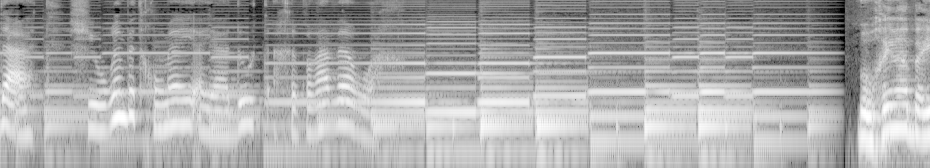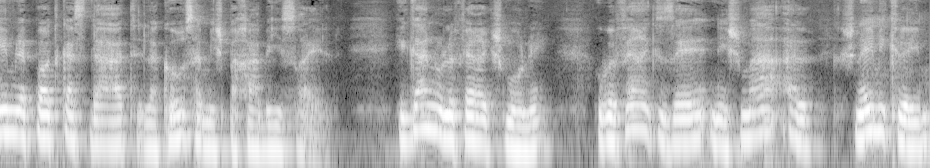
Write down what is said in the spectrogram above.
דעת, שיעורים בתחומי היהדות, החברה והרוח. ברוכים הבאים לפודקאסט דעת לקורס המשפחה בישראל. הגענו לפרק שמונה, ובפרק זה נשמע על שני מקרים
